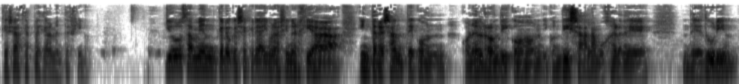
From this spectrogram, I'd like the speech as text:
que se hace especialmente fino. Yo también creo que se crea ahí una sinergia interesante con, con Elrond y con, y con Disa, la mujer de, de Durin.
